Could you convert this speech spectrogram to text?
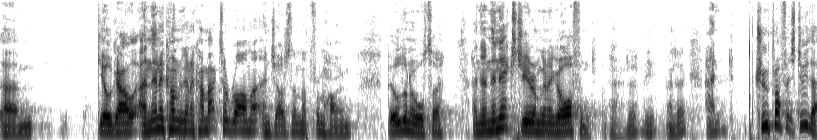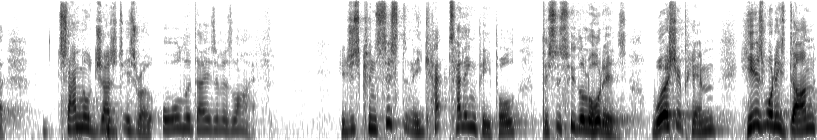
um, Gilgal, and then I'm going to come back to Ramah and judge them from home, build an altar, and then the next year I'm going to go off and. And true prophets do that. Samuel judged Israel all the days of his life. He just consistently kept telling people, This is who the Lord is. Worship Him. Here's what He's done.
